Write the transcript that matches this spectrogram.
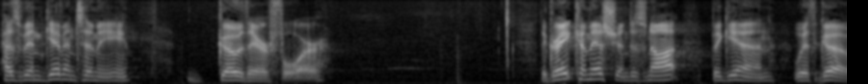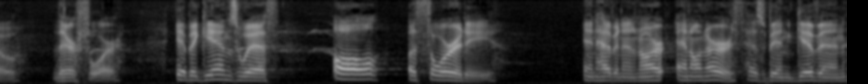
has been given to me. Go therefore. The Great Commission does not begin with go, therefore. It begins with all authority in heaven and on earth has been given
